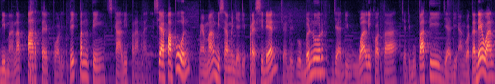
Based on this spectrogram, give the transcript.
di mana partai politik penting sekali peranannya. Siapa pun memang bisa menjadi presiden, jadi gubernur, jadi wali kota, jadi bupati, jadi anggota dewan,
